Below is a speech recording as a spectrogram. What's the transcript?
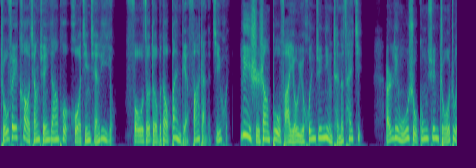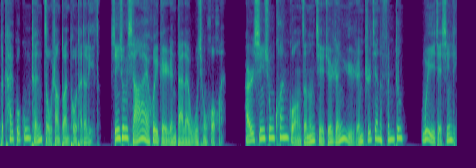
除非靠强权压迫或金钱利诱，否则得不到半点发展的机会。历史上不乏由于昏君佞臣的猜忌，而令无数功勋卓著的开国功臣走上断头台的例子。心胸狭隘会给人带来无穷祸患，而心胸宽广则能解决人与人之间的纷争，慰藉心灵。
